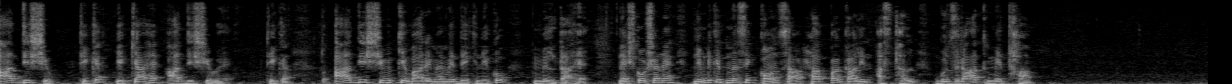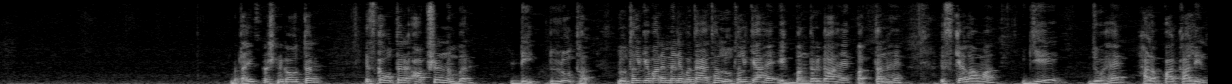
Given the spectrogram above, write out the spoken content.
आद्य शिव। ठीक है? ये क्या है? आदि शिव है, ठीक है? तो आदि शिव के बारे में हमें देखने को मिलता है। नेक्स्ट क्वेश्चन है, निम्नलिखित में से कौन सा हड़प्पाकालीन स्थल गुजरात में था? बताइए इस प्रश्न का उत्तर। इसका उत्तर option number D, Lothal. Lothal के बारे में मैंने बताया था, लोथल क्या है? एक बंदरगाह है, पत्तन है। इसके अलावा ये जो है हड़प्पा कालीन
